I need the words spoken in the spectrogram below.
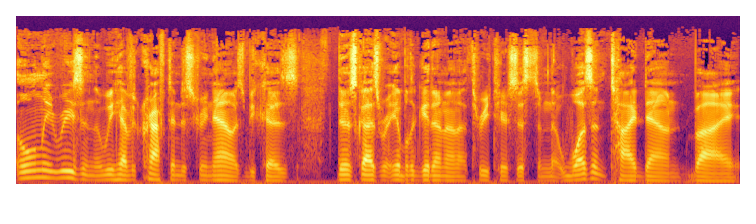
only reason that we have a craft industry now is because those guys were able to get in on a three tier system that wasn't tied down by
